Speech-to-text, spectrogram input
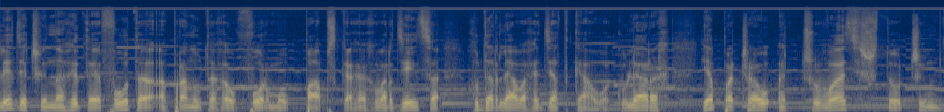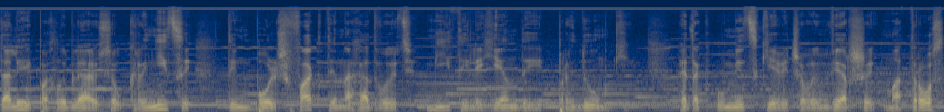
Гледзячы на гэтае фота апранутага ў форму папскага гвардзейца хударлявага дзядка ў акулярах, я пачаў адчуваць, што чым далей паглыбляюся ў крыніцы, тым больш факты нагадваюць міты, легенды і прыдумкі. Гэтак у міцкевічавым вершы матрос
